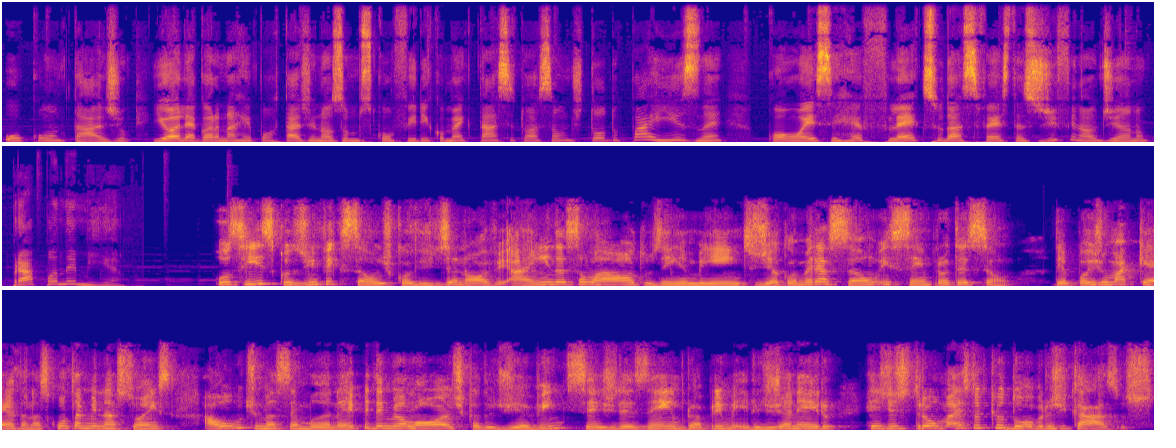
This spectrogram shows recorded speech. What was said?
o contágio. E olha, agora na reportagem nós vamos conferir como é que tá a situação de todo o país, né, com esse reflexo das festas de final de ano para a pandemia. Os riscos de infecção de Covid-19 ainda são altos em ambientes de aglomeração e sem proteção. Depois de uma queda nas contaminações, a última semana epidemiológica do dia 26 de dezembro a 1 de janeiro registrou mais do que o dobro de casos.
